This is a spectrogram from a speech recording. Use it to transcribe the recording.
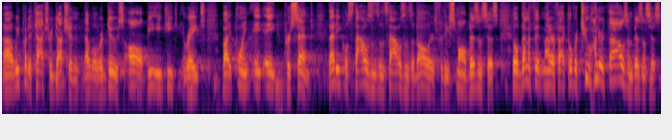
uh, we put a tax reduction that will reduce all BET rates by 0.88 percent. That equals thousands and thousands of dollars for these small businesses. It will benefit, matter of fact, over 200,000 businesses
